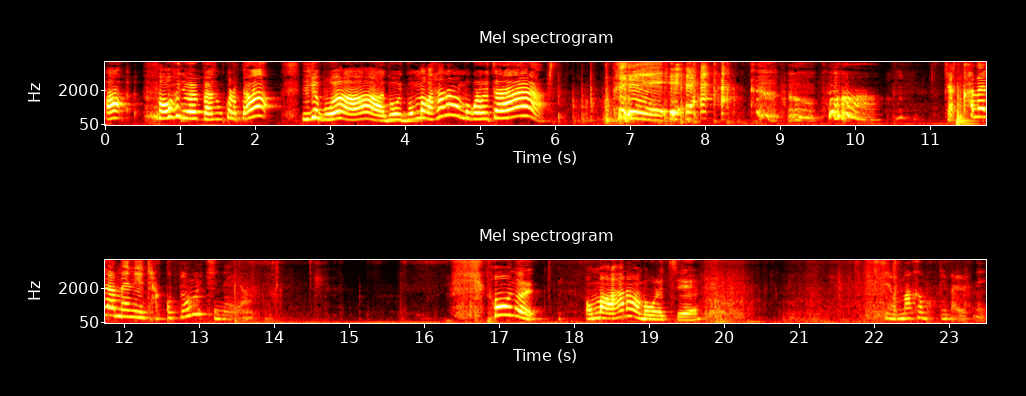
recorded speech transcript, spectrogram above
아, 서훈이 왜 빼? 손가락 빼. 아! 이게 뭐야? 너 엄마가 하나만 먹으라고 했잖아. 자, 카메라맨이 자꾸 뻥을 치네요. 서훈을 엄마가 하나만 먹으랬지. 제 엄마가 먹지 말라네요.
